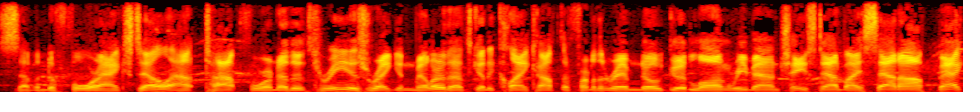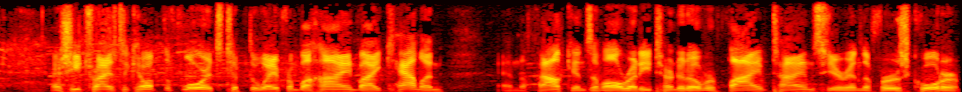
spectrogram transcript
Seven to four, Axtell out top for another three is Reagan Miller. That's going to clank off the front of the rim. No good. Long rebound chased down by Sadoff Beck. As she tries to come up the floor, it's tipped away from behind by Callan. And the Falcons have already turned it over five times here in the first quarter.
